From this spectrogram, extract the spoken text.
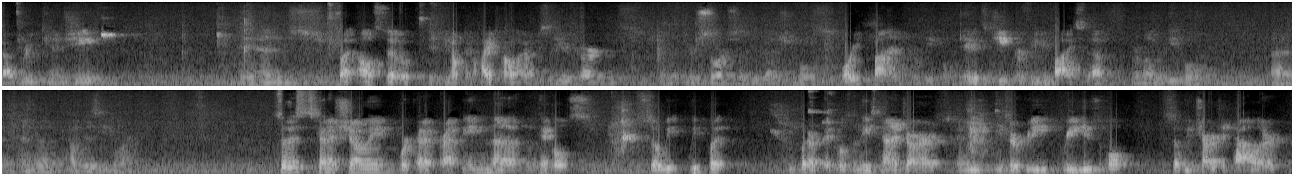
uh, root kimchi. And but also, if you don't have a high tunnel, obviously your gardens your source of your vegetables, or you can buy them from people. Maybe it's cheaper for you to buy stuff from other people, uh, depending on how busy you are. So this is kind of showing, we're kind of prepping the, the pickles. So we, we put, we put our pickles in these kind of jars, and we, these are re, reusable. So we charge a dollar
